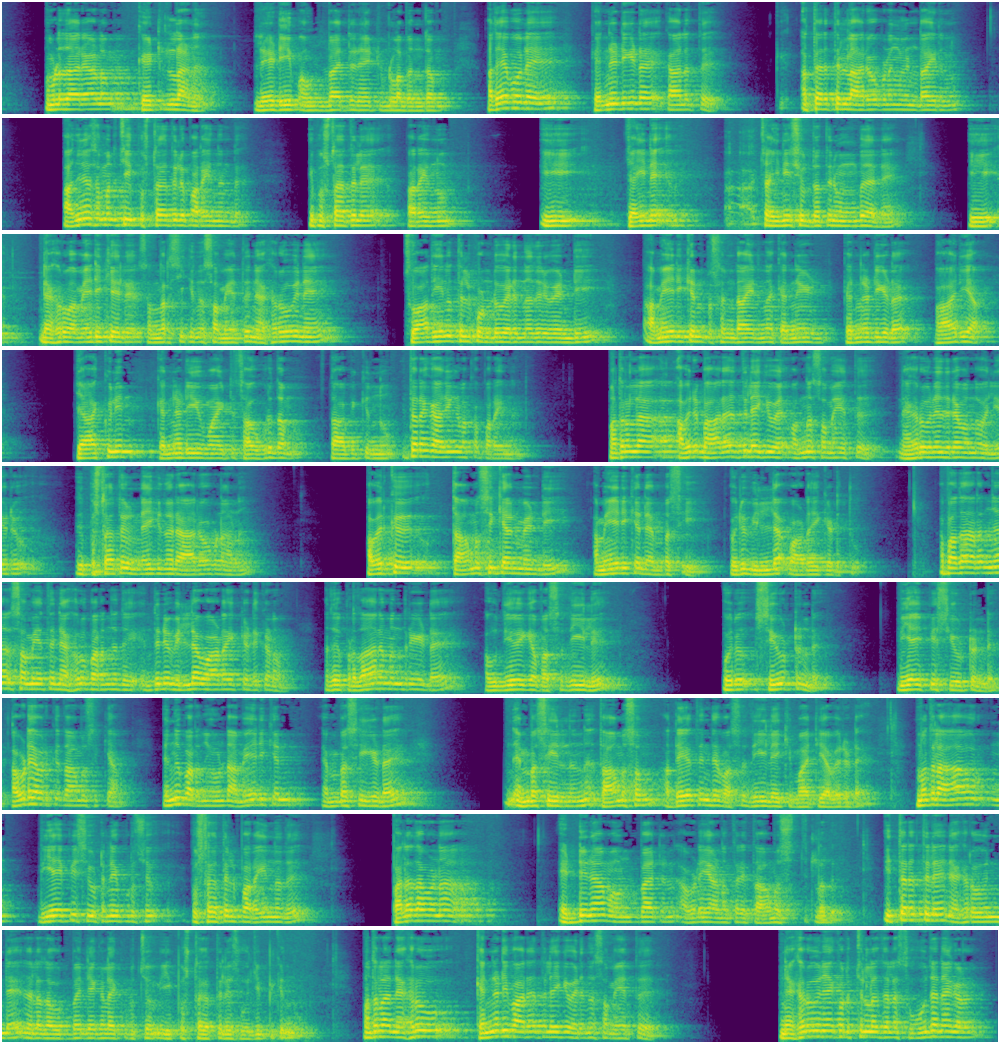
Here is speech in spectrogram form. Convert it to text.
നമ്മൾ ധാരാളം കേട്ടിട്ടുള്ളതാണ്. ലേഡി മൗണ്ട് ബാറ്റനായിട്ടുള്ള ബന്ധം. അതേപോലെ കെന്നഡിയുടെ കാലത്ത് അത്തരത്തിലുള്ള ആരോപണങ്ങൾ ഉണ്ടായിരുന്നു. അതിനെ സംബന്ധിച്ച് ഈ പുസ്തകത്തിൽ പറയുന്നുണ്ട്. ഈ പുസ്തകത്തിൽ പറയുന്നു ഈ ചൈന ചൈനീസ് യുദ്ധത്തിന് മുമ്പ് തന്നെ ഈ നെഹ്റു അമേരിക്കയിൽ സന്ദർശിക്കുന്ന സമയത്ത് നെഹ്റുവിനെ സ്വാധീനത്തിൽ കൊണ്ടുവരുന്നതിന് വേണ്ടി അമേരിക്കൻ പ്രസിഡന്റായിരുന്ന കെന്നഡി കെന്നഡിയുടെ ഭാര്യ ജാക്വലിൻ കെന്നഡിയുമായിട്ട് സൗഹൃദം സ്ഥാപിക്കുന്നു ഇത്തരം കാര്യങ്ങളൊക്കെ പറയുന്നുണ്ട്. മാത്രമല്ല അവർ ഭാരതത്തിലേക്ക് വന്ന സമയത്ത് നെഹ്റുവിനെതിരെ വന്ന വലിയൊരു പുസ്തകത്തിൽ ഉന്നയിക്കുന്ന ഒരു ആരോപണമാണ് അവർക്ക് താമസിക്കാൻ വേണ്ടി അമേരിക്കൻ എംബസി ഒരു വില്ല വാടകയ്ക്കെടുത്തു. അപ്പോൾ അതറിഞ്ഞ സമയത്ത് നെഹ്റു പറഞ്ഞത് എന്തിനു വില്ല വാടകയ്ക്കെടുക്കണം? അത് പ്രധാനമന്ത്രിയുടെ ഔദ്യോഗിക വസതിയിൽ ഒരു സ്യൂട്ടുണ്ട് വി ഐ പി സ്യൂട്ടുണ്ട്. അവിടെ അവർക്ക് താമസിക്കാം. എന്ന് പറഞ്ഞുകൊണ്ട് അമേരിക്കൻ എംബസിയുടെ എംബസിയിൽ നിന്ന് താമസം അദ്ദേഹത്തിന്റെ വസതിയിലേക്ക് മാറ്റി അവരുടെ. മാത്രമല്ല ആ വി ഐ പി സ്യൂട്ടിനെ കുറിച്ച് പുസ്തകത്തിൽ പറയുന്നത് പലതവണ എഡിന മൗണ്ട് ബാറ്റൻ അവിടെയാണ് അത്ര താമസിച്ചിട്ടുള്ളത്. ഇത്തരത്തിൽ നെഹ്റുവിന്റെ ചില ദൗർബല്യങ്ങളെക്കുറിച്ചും ഈ പുസ്തകത്തിൽ സൂചിപ്പിക്കുന്നു. മാത്രമല്ല നെഹ്റു കെന്നഡി ഭാരതത്തിലേക്ക് വരുന്ന സമയത്ത് നെഹ്റുവിനെക്കുറിച്ചുള്ള ചില സൂചനകൾ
